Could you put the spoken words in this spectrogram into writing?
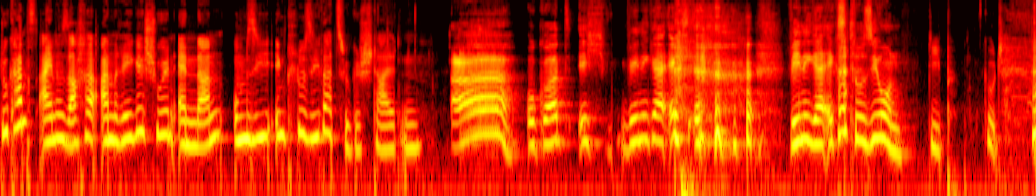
du kannst eine Sache an Regelschulen ändern, um sie inklusiver zu gestalten. Ah, oh Gott, ich weniger Ex weniger Exklusion. Dieb. Gut.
